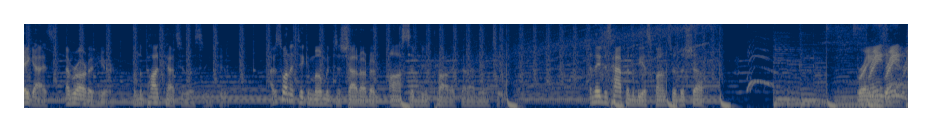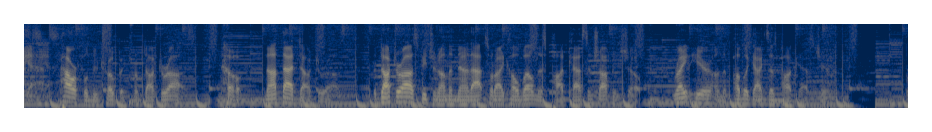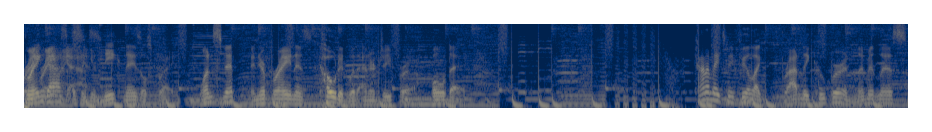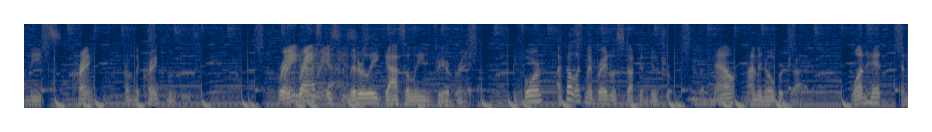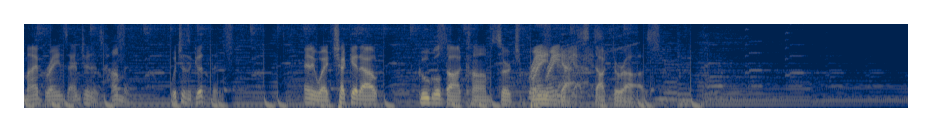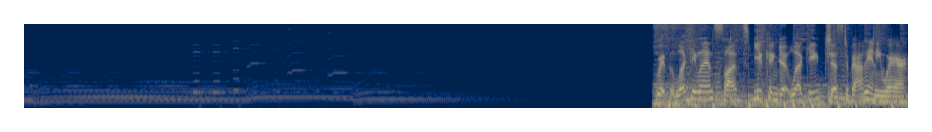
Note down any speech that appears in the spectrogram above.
Hey guys, Everardo here from the podcast you're listening to. I just want to take a moment to shout out an awesome new product that I'm into. And they just happen to be a sponsor of the show. Brain, Brain Gas. Gas. Powerful nootropic from Dr. Oz. No, not that Dr. Oz. The Dr. Oz featured on the Now That's What I Call Wellness podcast and shopping show, right here on the Public Access Podcast channel. Brain, gas, is a unique nasal spray. One snip, and your brain is coated with energy for a full day. Kind of makes me feel like Bradley Cooper and Limitless meets Crank from the Crank movies. Brain, Brain gas gas. is literally gasoline for your brain. Before, I felt like my brain was stuck in neutral, but now I'm in overdrive. One hit, and my brain's engine is humming, which is a good thing. Anyway, check it out. Google.com, search Brain, Brain Gas, Gas. Dr. Oz. With the Lucky Land slots, you can get lucky just about anywhere.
